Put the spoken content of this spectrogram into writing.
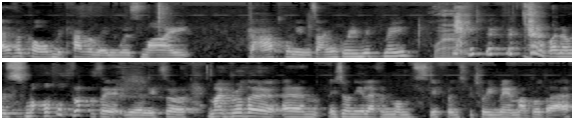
ever called me Carolyn was my dad when he was angry with me. wow. when I was small. That's it, really. So my brother um, is only 11 months difference between me and my brother,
